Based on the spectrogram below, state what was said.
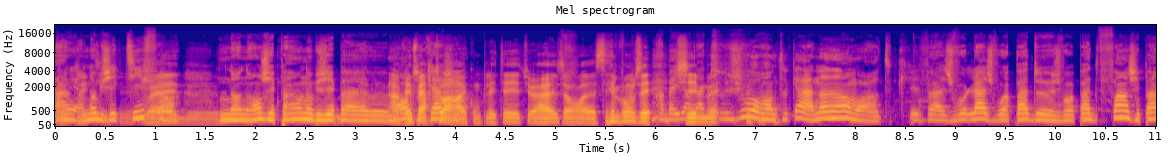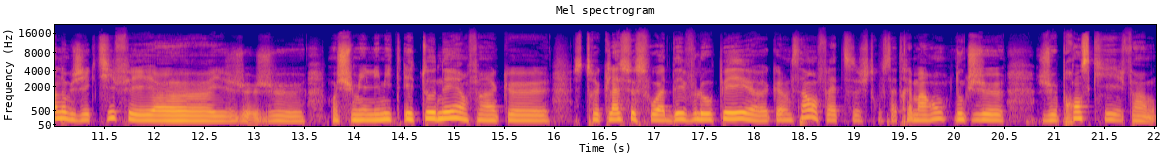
Ah oui, un objectif, ouais, hein. de- Non, non, j'ai pas un objet. Bah, euh, un moi, cas, répertoire à compléter tu vois genre euh, c'est bon j'ai Ah bah il y en a toujours en tout cas. Non non moi je vois là je vois pas de je vois pas de fin, j'ai pas un objectif et, euh, et je, je moi je suis limite étonnée enfin que ce truc là se soit développé euh, comme ça en fait, je trouve ça très marrant. Donc je je prends ce qui enfin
